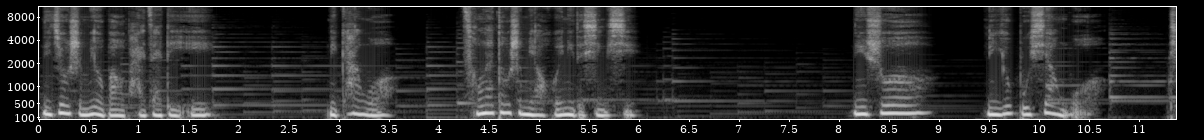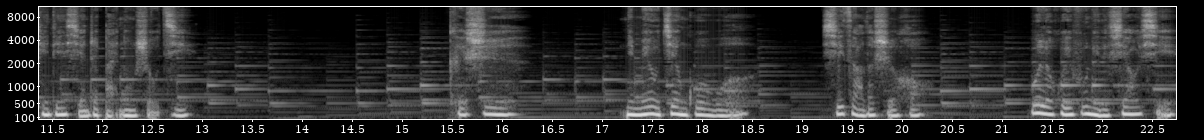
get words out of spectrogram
你就是没有把我排在第一。你看我，从来都是秒回你的信息。你说，你又不像我，天天闲着摆弄手机。可是，你没有见过我洗澡的时候，为了回复你的消息，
